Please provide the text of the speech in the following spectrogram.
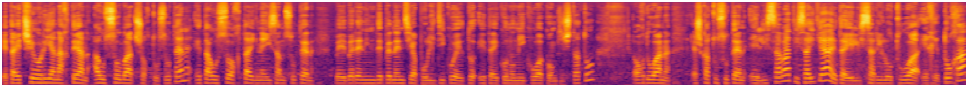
eta etxe horien artean auzo bat sortu zuten eta auzo hortaik nahi izan zuten be beren independentzia politiko eta ekonomikoa konkistatu. Orduan eskatu zuten Eliza bat izaitea eta Elizari lotua erretorra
